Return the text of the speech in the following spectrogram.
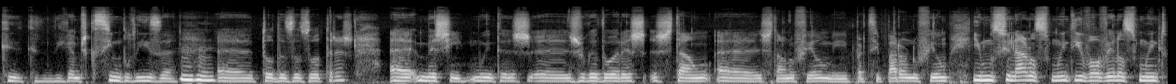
que, que, digamos, que simboliza uhum. todas as outras, mas sim, muitas jogadoras estão, estão no filme e participaram no filme e emocionaram-se muito e envolveram-se muito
